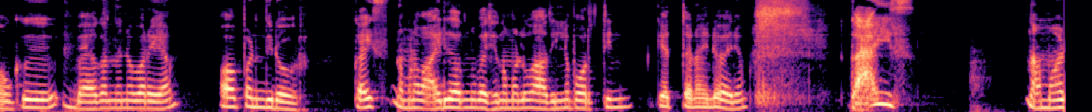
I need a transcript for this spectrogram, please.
നമുക്ക് വേഗം തന്നെ പറയാം. ഓപ്പൺ ദി ഡോർ ഗൈസ് നമ്മുടെ വാതിൽ തുറന്നു. പക്ഷേ നമ്മൾ വാതിലിന് പുറത്തേക്ക് എത്തണതിന്റെ കാര്യം. ഗൈസ് നമ്മൾ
